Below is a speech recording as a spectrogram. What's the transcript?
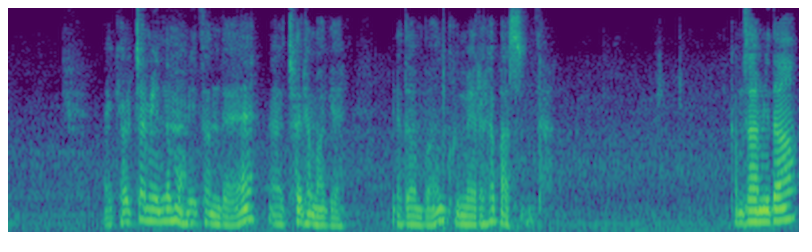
결점이 있는 모니터인데 저렴하게 얘도 한번 구매를 해봤습니다. 감사합니다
